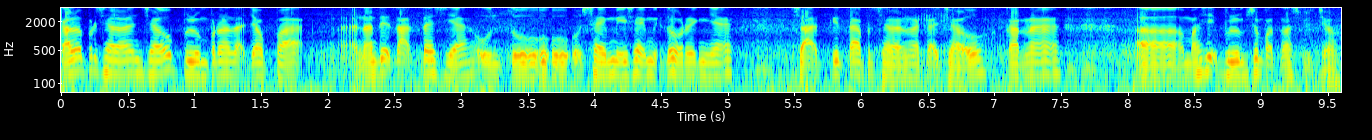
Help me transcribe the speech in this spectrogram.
Kalau perjalanan jauh belum pernah tak coba, uh, nanti tak tes ya untuk semi-semi touringnya saat kita perjalanan agak jauh karena uh, masih belum sempat Mas Bejo.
